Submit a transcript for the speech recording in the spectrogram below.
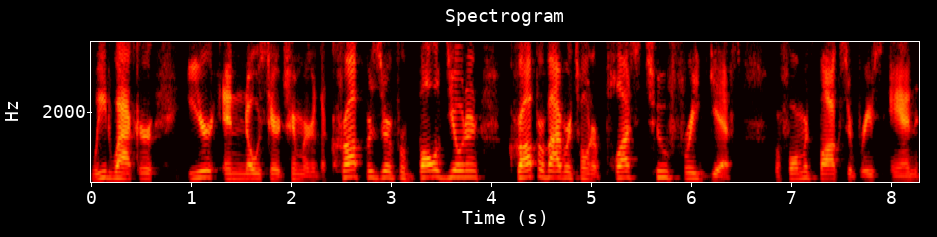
Weed Whacker, ear and nose hair trimmer, the Crop Preserver Ball Deodorant, Crop Reviver Toner, plus two free gifts Performance Boxer Briefs and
